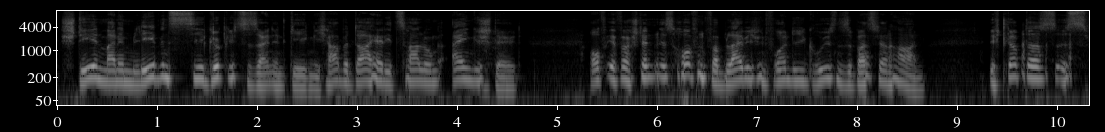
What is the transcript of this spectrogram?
stehen meinem Lebensziel, glücklich zu sein, entgegen. Ich habe daher die Zahlung eingestellt. Auf Ihr Verständnis hoffen verbleibe ich mit freundlichen Grüßen, Sebastian Hahn. Ich glaube, das ist,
